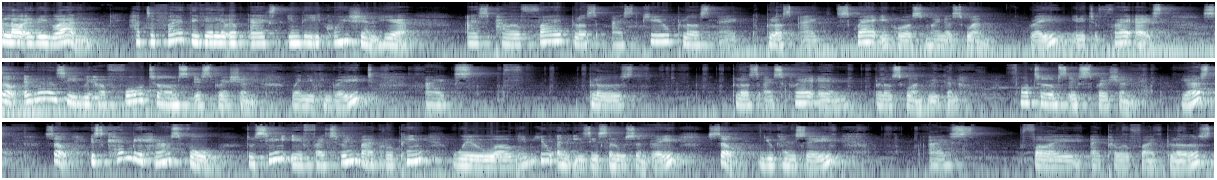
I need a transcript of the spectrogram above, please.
Hello everyone. How to find the value of x in the equation here? x power 5 plus x cubed plus x plus x squared equals minus 1. Right? You need to find x. So everyone see we have four terms expression when you can write x plus plus x squared and plus 1. We can four terms expression. Yes? So it can be helpful to see if factoring by grouping will uh, give you an easy solution, right? So you can say x 5 i power 5 plus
